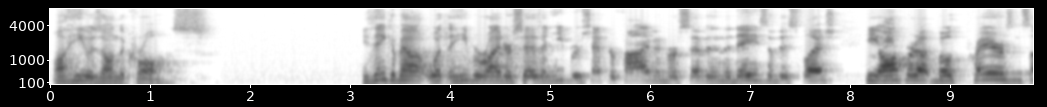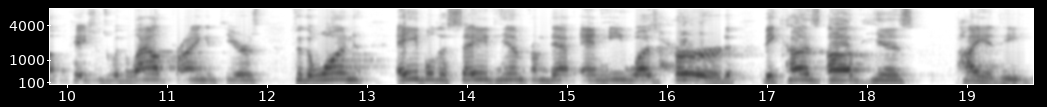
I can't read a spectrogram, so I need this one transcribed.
while he was on the cross. You think about what the Hebrew writer says in Hebrews chapter 5 and verse 7 In the days of his flesh, he offered up both prayers and supplications with loud crying and tears to the one able to save him from death, and he was heard because of his piety.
